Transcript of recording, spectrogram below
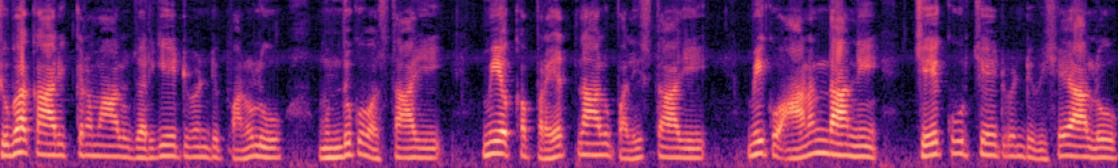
శుభ కార్యక్రమాలు జరిగేటువంటి పనులు ముందుకు వస్తాయి. మీ యొక్క ప్రయత్నాలు ఫలిస్తాయి. మీకు ఆనందాన్ని చేకూర్చేటువంటి విషయాలు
